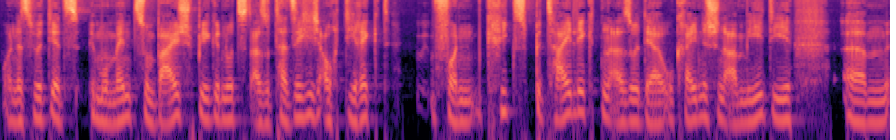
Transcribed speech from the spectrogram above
und es wird jetzt im Moment zum Beispiel genutzt, also tatsächlich auch direkt von Kriegsbeteiligten, also der ukrainischen Armee, die ähm,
